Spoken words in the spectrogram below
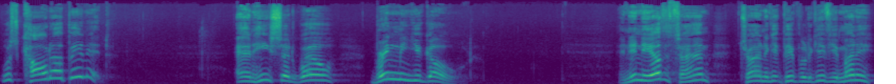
was caught up in it. And he said, Well, bring me your gold. And any other time, trying to get people to give you money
